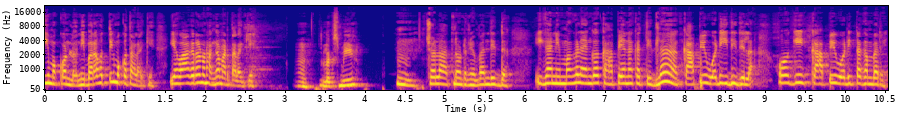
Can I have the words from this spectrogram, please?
ಈ ಮಕ್ಕೊಂಡ್ಲು ನೀ ಬರೋ ಹೊತ್ತಿಗೆ ಮಕ್ಕೋತಾಳಾಕಿ ಯಾವಾಗ ನೋಡಿ ಹಂಗೆ ಮಾಡ್ತಾಳಕ್ಕೆ ಹ್ಮ್ ಲಕ್ಷ್ಮಿ? ಹ್ಮ್ ಚಲೋ ಆತ್ ನೋಡ್ರಿ ನೀವು ಬಂದಿದ್ದ. ಈಗ ನಿಮ್ಮ ಮಗಳು ಹೆಂಗೋ ಕಾಪಿ ಅನ್ನಕತ್ತಿದ್ಲ ಕಾಪಿ ಒಡಿ ಇದ್ದಿದ್ದಿಲ್ಲ. ಹೋಗಿ ಕಾಪಿ ಒಡಿ ತಗೊಂಬರ್ರಿ.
